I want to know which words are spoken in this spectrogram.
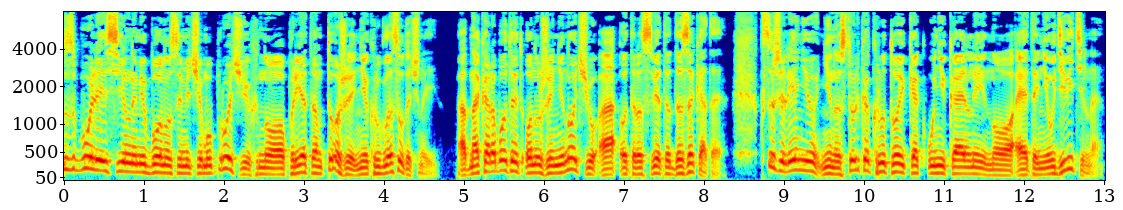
С более сильными бонусами, чем у прочих, но при этом тоже не круглосуточный. Однако работает он уже не ночью, а от рассвета до заката. К сожалению, не настолько крутой, как уникальный, но это не удивительно.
